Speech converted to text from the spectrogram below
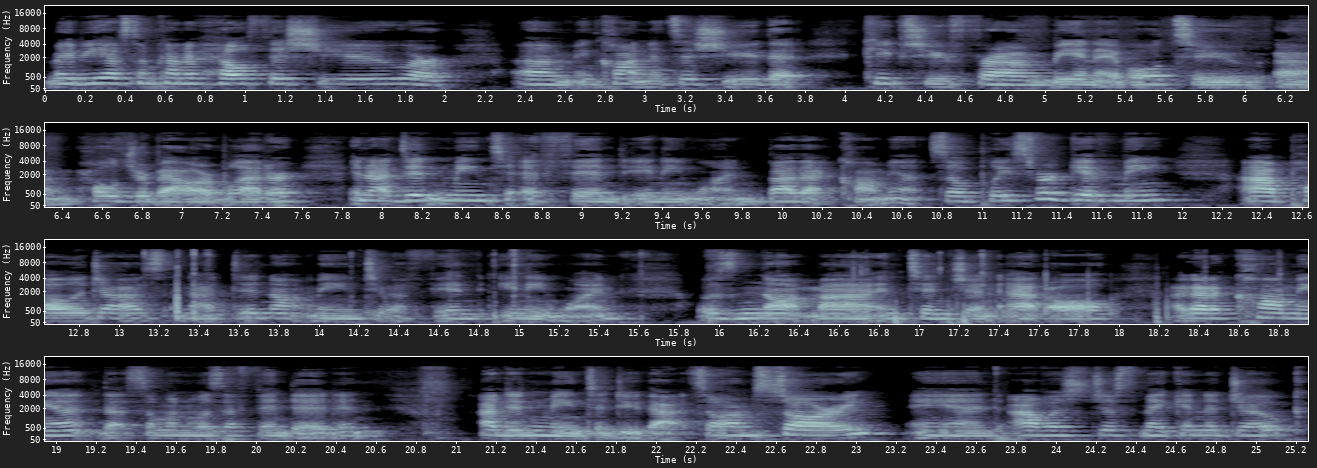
maybe you have some kind of health issue or um, incontinence issue that keeps you from being able to um, hold your bowel or bladder. And I didn't mean to offend anyone by that comment. So please forgive me. I apologize, and I did not mean to offend anyone. It was not my intention at all. I got a comment that someone was offended, and I didn't mean to do that. So I'm sorry, and I was just making a joke.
